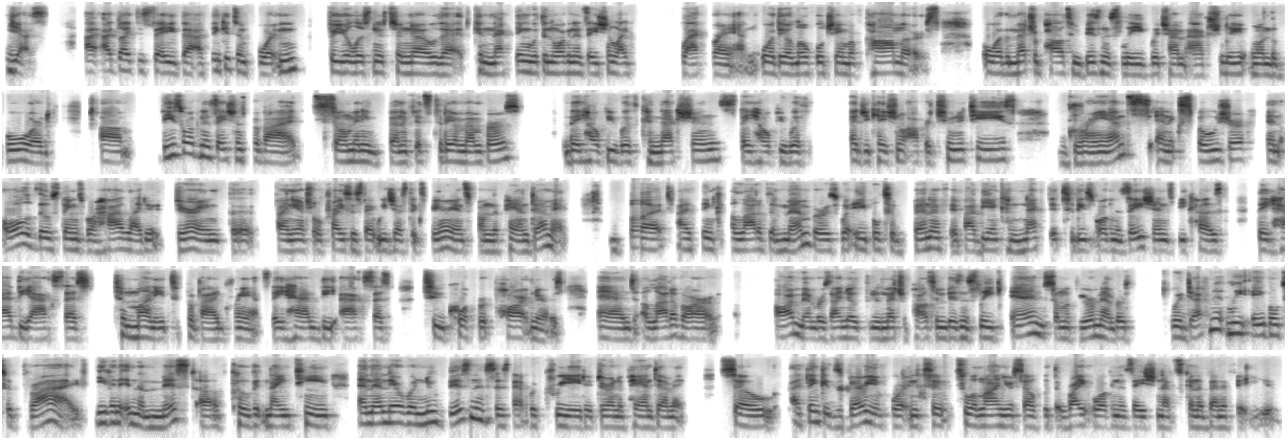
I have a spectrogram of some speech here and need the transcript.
yes, I, I'd like to say that I think it's important for your listeners to know that connecting with an organization like Black brand or their local Chamber of Commerce or the Metropolitan Business League, which I'm actually on the board. Um, these organizations provide so many benefits to their members. They help you with connections, they help you with educational opportunities, grants, and exposure. And all of those things were highlighted during the financial crisis that we just experienced from the pandemic. But I think a lot of the members were able to benefit by being connected to these organizations because they had the access to money to provide grants. They had the access to corporate partners. And a lot of our our members, I know through the Metropolitan Business League and some of your members, were definitely able to thrive even in the midst of COVID 19. And then there were new businesses that were created during the pandemic. So I think it's very important to, to align yourself with the right organization that's going to benefit you.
